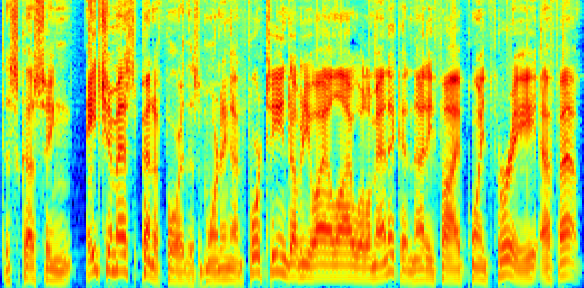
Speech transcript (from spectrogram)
discussing HMS Pinafore this morning on 14 WILI Willimantic and 95.3 FM.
